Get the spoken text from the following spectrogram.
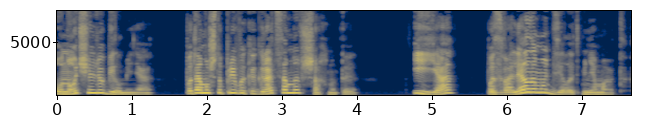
Он очень любил меня, потому что привык играть со мной в шахматы. И я позволял ему делать мне мат.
